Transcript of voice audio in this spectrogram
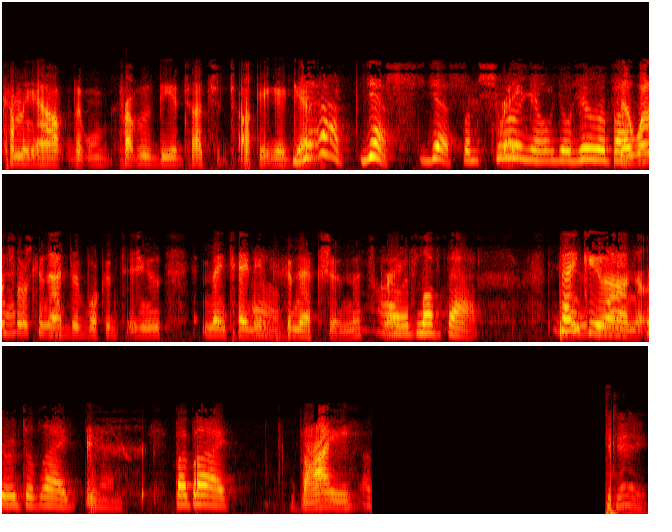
coming out that will probably be in touch and talking again. Yeah. Yes. Yes. I'm sure Great. you'll you'll hear about. So once we're connected, one. we'll continue maintaining oh. the connection. That's oh, great. I would love that. Thank you're, you, Anna. You're a delight, Dan. bye bye. Bye. Okay.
